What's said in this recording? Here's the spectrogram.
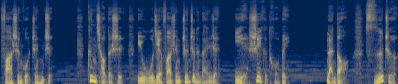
发生过争执。更巧的是，与吴健发生争执的男人也是一个驼背。难道死者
